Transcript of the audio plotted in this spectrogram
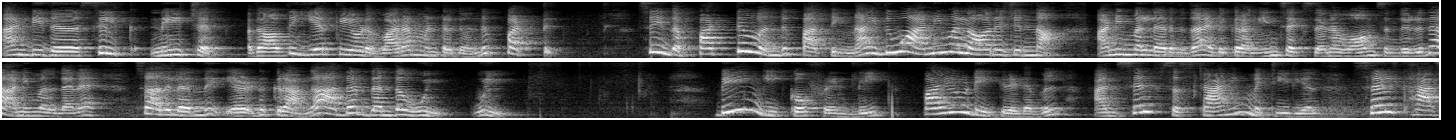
அண்ட் இது சில்க் நேச்சர் அதாவது இயற்கையோட வரம்ன்றது வந்து பட்டு. ஸோ இந்த பட்டு வந்து பார்த்திங்கன்னா இதுவும் அனிமல் ஆரிஜின் தான். அனிமல்ல இருந்து தான் எடுக்கிறாங்க. இன்செக்ட்ஸ் தானே வார்ம்ஸ் வந்துடுது அனிமல் தானே. ஸோ அதுலேருந்து எடுக்கிறாங்க. Other than the wool wool being eco friendly biodegradable and self-sustaining material, silk has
